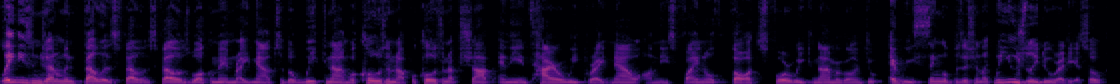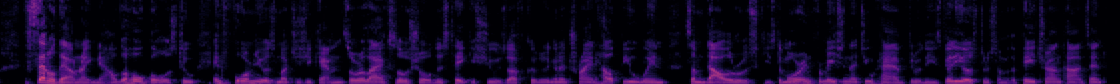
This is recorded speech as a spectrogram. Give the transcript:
Ladies and gentlemen, fellas, fellas, fellas, welcome in right now to the week nine. We're closing up. We're closing up shop and the entire week right now on these final thoughts for week nine. We're going through every single position like we usually do right here. So settle down right now. The whole goal is to inform you as much as you can. So relax those shoulders, take your shoes off because we're going to try and help you win some dollar rooskies. The more information that you have through these videos, through some of the Patreon content,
